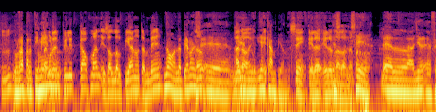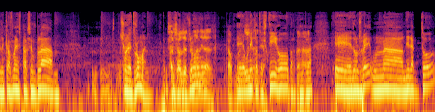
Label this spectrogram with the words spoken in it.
mm. un repartiment... Recordem, Philip Kaufman és el del piano, també? No, el piano és No? eh, Ah, no, Ian, eh, Ian eh, Campion. Sí, era, era una És- dona, sí, perdó. el, eh, Philip Kaufman és, per exemple, mm, Show de Truman. El show de Truman era Kaufman, Eh, Único sí. Testigo, per exemple. Eh, doncs bé, un eh, director,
